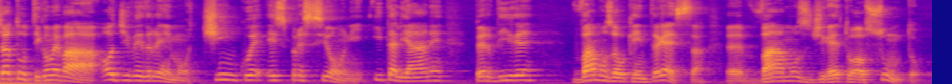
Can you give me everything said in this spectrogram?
Ciao a tutti, come va? Oggi vedremo 5 espressioni italiane per dire vamos ao que interessa, eh, vamos direto ao assunto.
